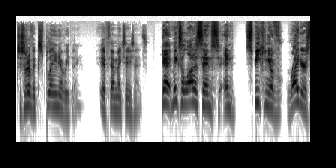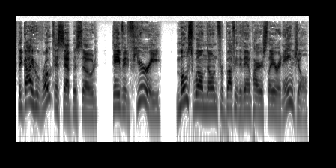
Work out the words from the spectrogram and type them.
to sort of explain everything if that makes any sense. Yeah it makes a lot of sense. And speaking of writers the guy who wrote this episode david fury most well known for buffy the vampire slayer and angel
